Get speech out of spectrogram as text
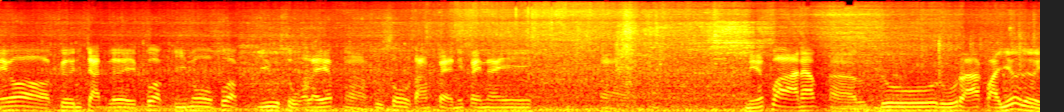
นี่ก็เกินจัดเลยพวกพีโน่พวกยูสุอะไรครับฟูโซ่สามแปดนี่ภายในเหนือกว่านะครับดูหรูหรากว่าเยอะเลย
